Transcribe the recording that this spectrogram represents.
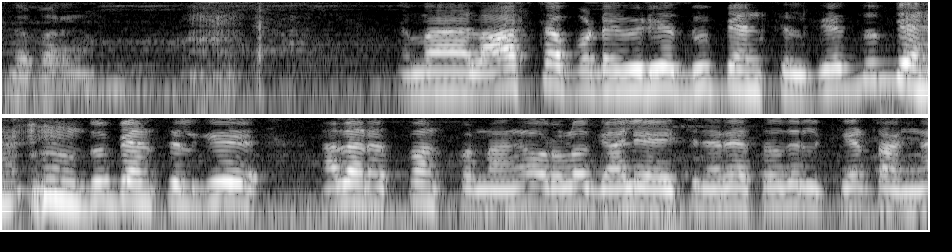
இதை பாருங்க. நம்ம லாஸ்ட்டாக போட்ட video dupion silk dupion dupion silk நல்லா ரெஸ்பான்ஸ் பண்ணாங்க. ஓரளவு காலி ஆகிடுச்சு நிறையா சகோதரர்கள் கேட்டாங்க.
